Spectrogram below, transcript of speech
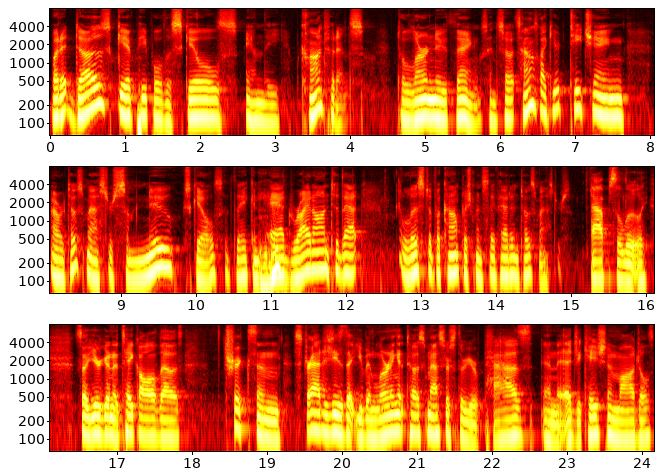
But it does give people the skills and the confidence to learn new things. And so it sounds like you're teaching our Toastmasters some new skills that they can mm-hmm. add right on to that list of accomplishments they've had in Toastmasters. Absolutely. So you're going to take all those tricks and strategies that you've been learning at Toastmasters through your paths and the education modules.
